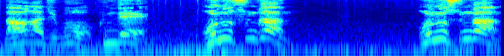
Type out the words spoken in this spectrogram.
나와가지고 근데 어느 순간 어느 순간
